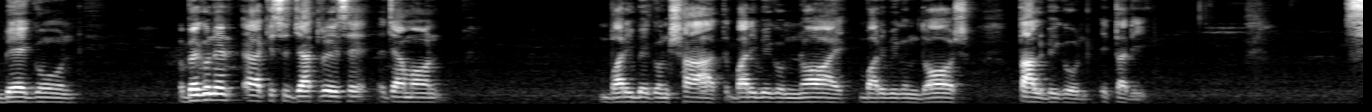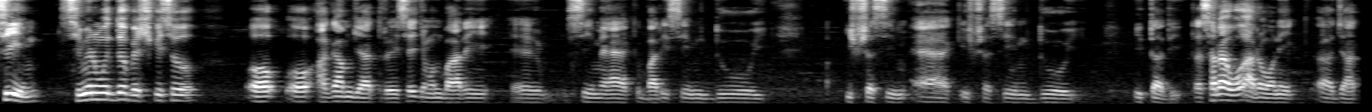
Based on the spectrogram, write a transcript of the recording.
বেগুন বেগুনের কিছু জাত রয়েছে, যেমন বাড়ি বেগুন সাত, বাড়ি বেগুন নয়, বাড়ি বেগুন দশ, তাল বেগুন ইত্যাদি। সিম, সিমের মধ্যেও বেশ কিছু আগাম জাত রয়েছে, যেমন বাড়ি সিম এক, বাড়ি সিম দুই ইফসা সিম এক ইফসা সিম দুই ইত্যাদি। তাছাড়াও আরও অনেক জাত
